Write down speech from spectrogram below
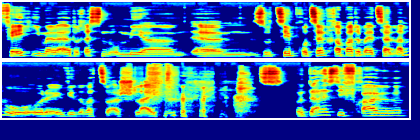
Fake-E-Mail-Adressen, um mir ähm, so 10% Rabatte bei Zalando oder irgendwie sowas zu erschleichen. und da ist die Frage,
